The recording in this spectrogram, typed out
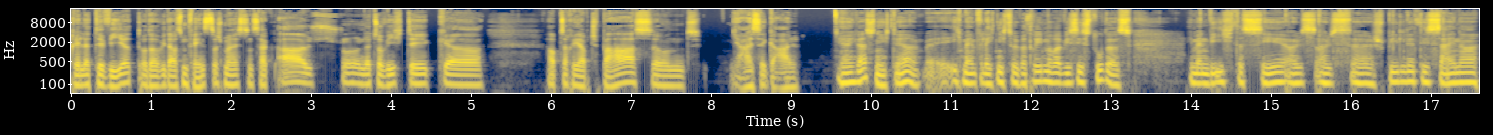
relativiert oder wieder aus dem Fenster schmeißt und sagt, ah, ist nicht so wichtig, äh, Hauptsache ihr habt Spaß und ja, ist egal. Ja, ich weiß nicht, ja. Ich meine, vielleicht nicht so übertrieben, aber wie siehst du das? Ich meine, wie ich das sehe als, als äh, Spieledesigner,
